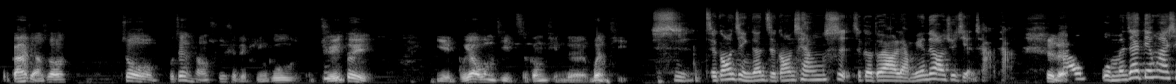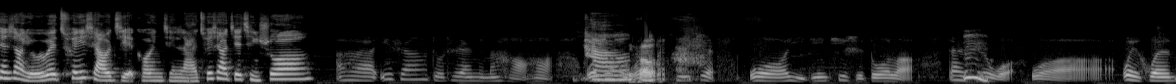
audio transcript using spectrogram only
我刚才讲说，做不正常出血的评估，绝对也不要忘记子宫颈的问题。是子宫颈跟子宫腔室，这个都要两边都要去检查它。是的。好，我们在电话线上有一位崔小姐，call in 进来，崔小姐请说。呃，医生、主持人，你们好哈。好。你好。问题是。我已经七十多了，但是我、嗯、我未婚，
